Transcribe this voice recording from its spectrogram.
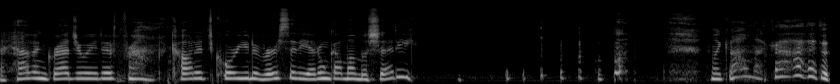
I haven't graduated from Cottage Core University. I don't got my machete. I'm like, "Oh my god."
